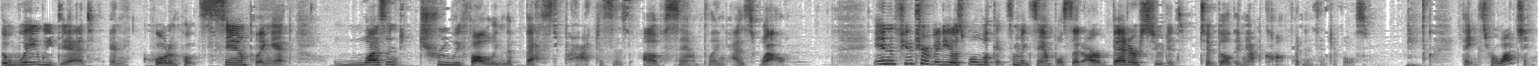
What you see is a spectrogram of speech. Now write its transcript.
the way we did and quote unquote sampling it wasn't truly following the best practices of sampling as well. In future videos, we'll look at some examples that are better suited to building up confidence intervals. Thanks for watching.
